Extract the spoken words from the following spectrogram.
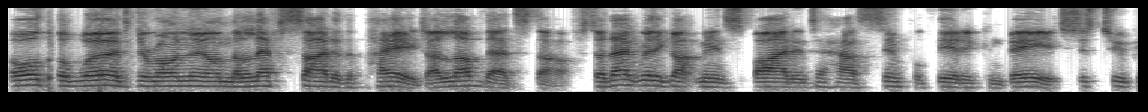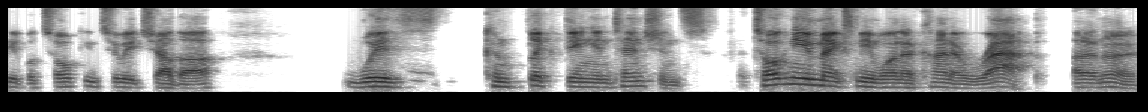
all the words are only on the left side of the page. I love that stuff. So that really got me inspired into how simple theatre can be. It's just two people talking to each other with conflicting intentions. Talking to you makes me want to kind of rap. I don't know.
